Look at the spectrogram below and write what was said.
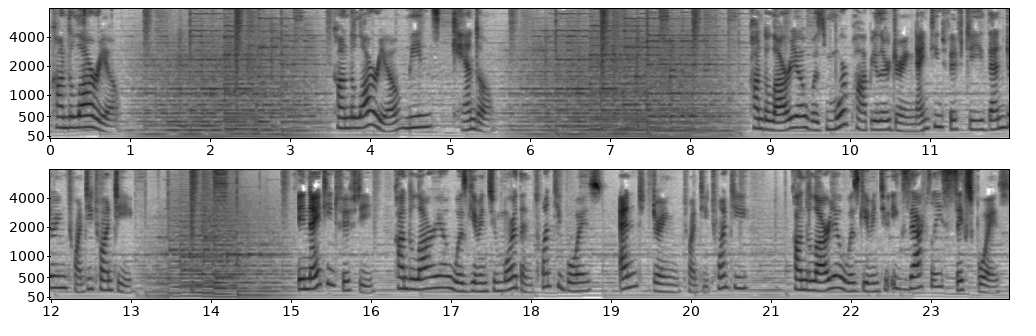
Candelario Candelario means candle. Candelario was more popular during 1950 than during 2020. In 1950, Candelario was given to more than 20 boys, and during 2020, Candelario was given to exactly 6 boys.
